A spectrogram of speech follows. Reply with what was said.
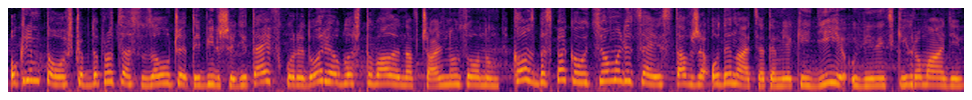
Окрім того, щоб до процесу залучити більше дітей, в коридорі облаштували навчальну зону. Клас безпеки у цьому ліцеї став вже 11-тим, який діє у Вінницькій громаді.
